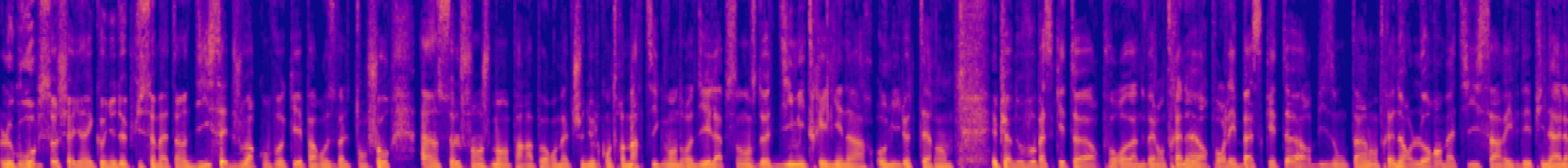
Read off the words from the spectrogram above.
Le groupe socialien est connu depuis ce matin. 17 joueurs convoqués par Oswald Tonchot. Un seul changement par rapport au match nul contre Martigues vendredi, l'absence de Dimitri Liénard au milieu de terrain. Et puis un nouveau basketteur pour un nouvel entraîneur. Pour les basketteurs bisontins, l'entraîneur Laurent Matisse arrive d'Épinal.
